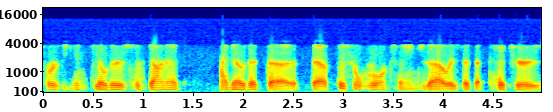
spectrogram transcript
sort of the infielders have done it. I know that the the official rule change though is that the pitchers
